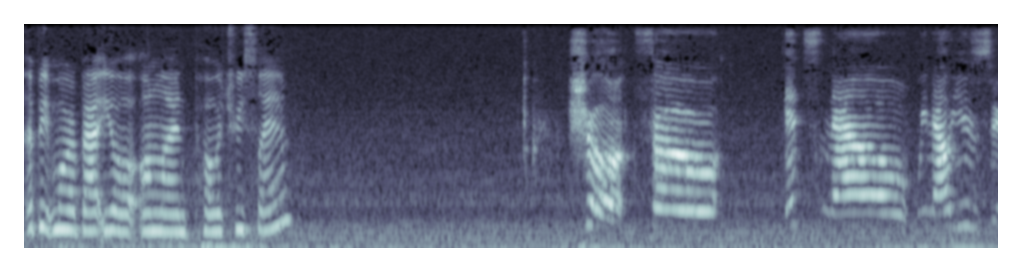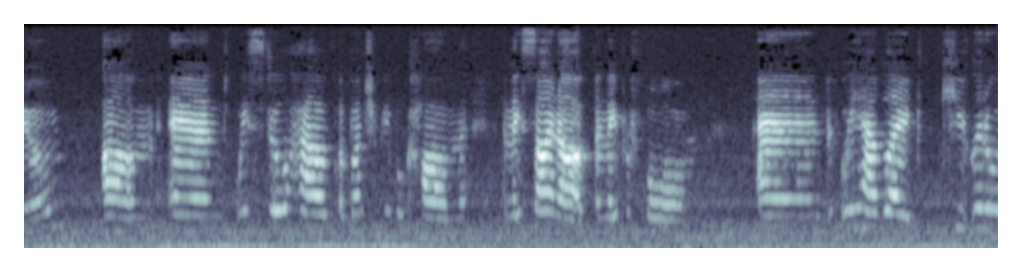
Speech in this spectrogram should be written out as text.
a bit more about your online poetry slam? Sure. So it's now we now use Zoom, um, and we still have a bunch of people come and they sign up and they perform, and we have like cute little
